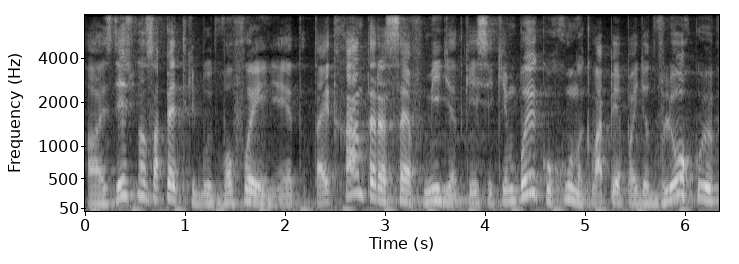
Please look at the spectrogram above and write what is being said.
А здесь у нас опять-таки будет в оффлейне. Это Тайтхантер, SF миди от Кейси Кимбы. Куху на Квапе пойдет в легкую.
